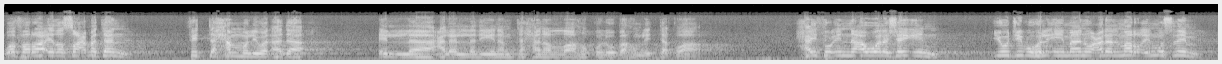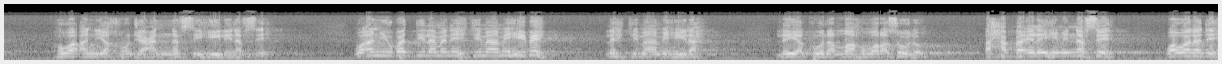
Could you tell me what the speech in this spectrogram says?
وفرائض صعبة في التحمل والأداء إلا على الذين امتحن الله قلوبهم للتقوى. حيث إن أول شيء يوجبه الإيمان على المرء المسلم هو أن يخرج عن نفسه لنفسه. وأن يبدل من اهتمامه به لاهتمامه له ليكون الله ورسوله أحب إليه من نفسه وولده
